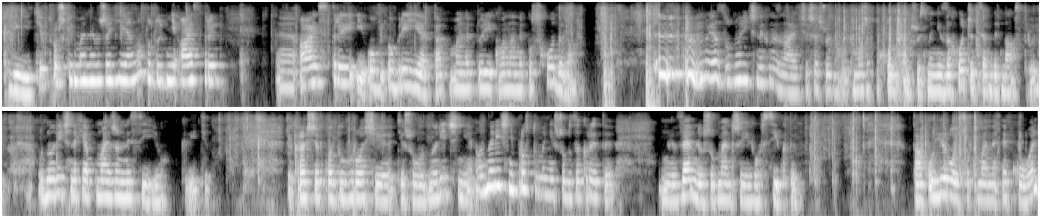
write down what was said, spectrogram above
Квітів трошки в мене вже є. Ну, тут одні айстри, е, айстри і об, обрієта. У мене торік вона не посходила. Ну, я з однорічних не знаю, чи ще щось буде. Може, походу, там щось мені захочеться від настрою. Однорічних я майже не сію квітів. Я краще вкладу в гроші ті, що однорічні. Однорічні просто мені, щоб закрити землю, щоб менше його сікти. Так, огірочок в мене еколь.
